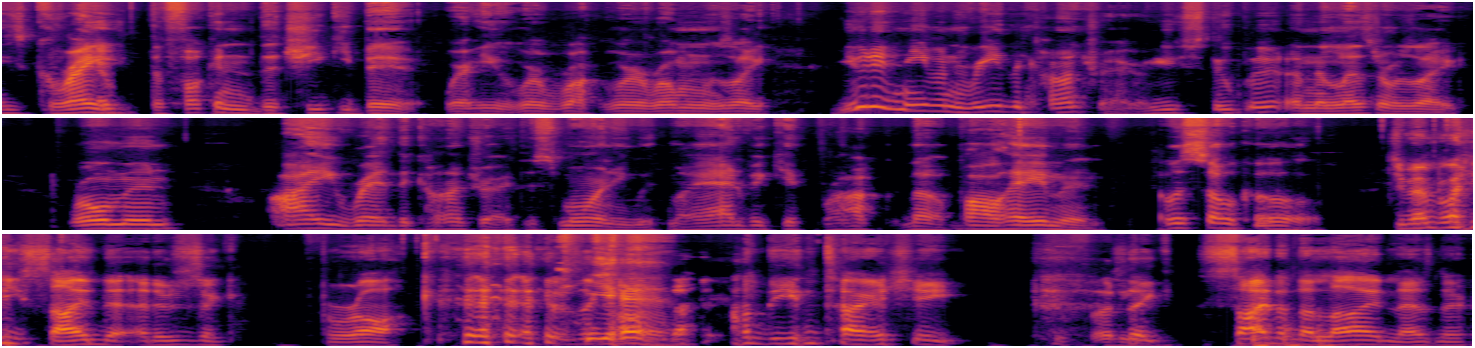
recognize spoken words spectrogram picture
He's great. The fucking the cheeky bit where he where where Roman was like, "You didn't even read the contract. Are you stupid?" And then Lesnar was like, "Roman, I read the contract this morning with my advocate Brock, no Paul Heyman. That was so cool." do you remember when he signed it and it was like Brock? it was like Yeah. on, the, on the entire sheet. It's like sign on the line, Lesnar.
